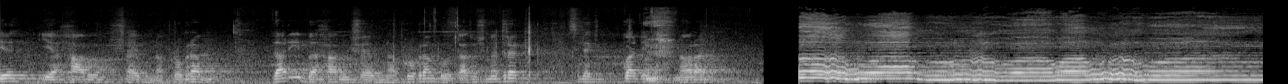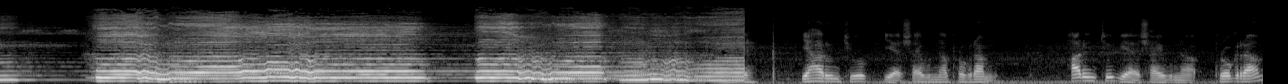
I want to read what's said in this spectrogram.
ይህ የሀሩን ሻይ ቡና ፕሮግራም ነው። ዛሬ በሀሩን ሻይ ቡና ፕሮግራም በወጣቶች መድረክ ስለ ጓደኞች እናወራለን። የሀሩን ቲዩብ የሻይ ቡና ፕሮግራም ነው። ሀሩን ቲዩብ የሻይ ቡና ፕሮግራም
